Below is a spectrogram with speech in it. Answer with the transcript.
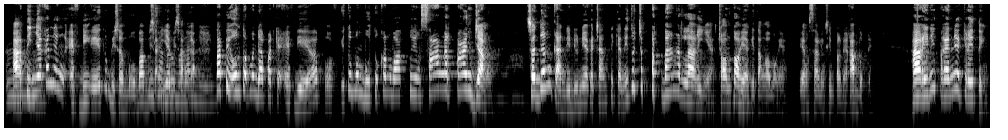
Mm. Artinya kan yang FDA itu bisa berubah, bisa, iya, bisa enggak. lagi. Tapi untuk mendapatkan FDA approve itu membutuhkan waktu yang sangat panjang. Sedangkan di dunia kecantikan itu cepet banget larinya. Contoh ya kita ngomong ya, yang paling simpel deh, rambut deh. Hari ini trennya keriting.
